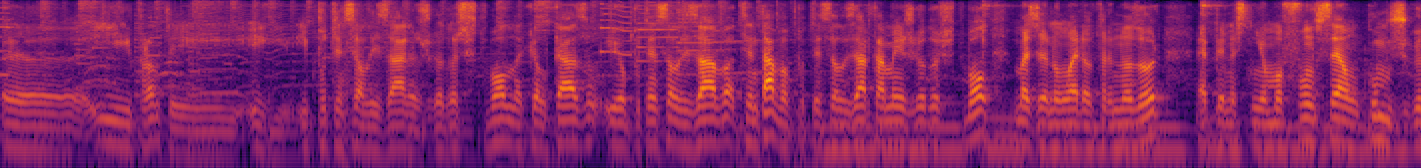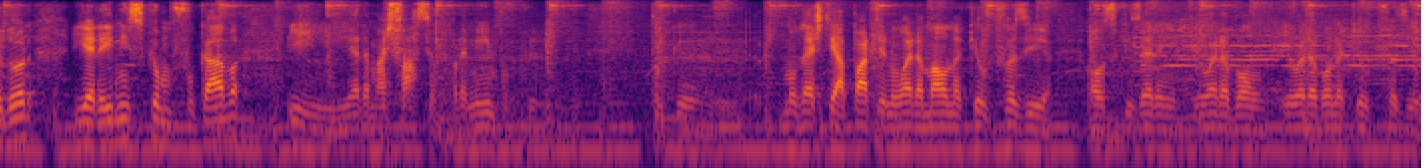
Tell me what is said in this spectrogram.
uh, e pronto, e, e, e, potencializar os jogadores de futebol. Naquele caso, eu potencializava, tentava potencializar também os jogadores de futebol, mas eu não era o treinador, apenas tinha uma função como jogador e era nisso que eu me focava e era mais fácil para mim porque porque modéstia à parte eu não era mau naquilo que fazia, ou se quiserem, eu era bom, eu era bom naquilo que fazia.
